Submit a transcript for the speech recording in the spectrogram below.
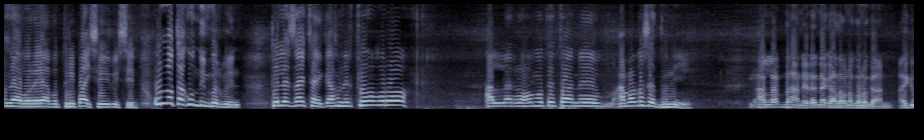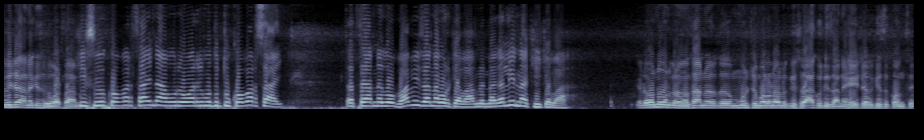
আপনি আবার এই আবত্রি পাইছেই রয়েছেন উন্নত কোন দিন করবেন? তাহলে যাই থাক আপনার তো আবার আল্লাহর রহমতে তো আনে আমার কাছে ধনী। আল্লাহর ধান এটা না গাদাও না কোনো গান। আর কি বিষয় অনেক কিছু করতাম কিছু কভার চাই না আবার ওয়ারের মধ্যে একটু কভার চাই। তাতে আপনি গো ভাবি জানাবর কেবা আপনি নাগালি না কি কেবা? এটা অনুমান করে গেছে আমরা তো মুন্সি মলনা হলো কিছু আগুরি জানে সেই হিসাবে কিছু কমছে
